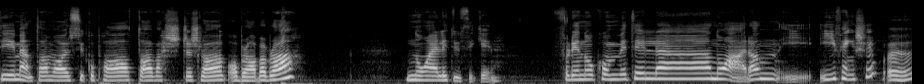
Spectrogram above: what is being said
De mente han var psykopat av verste slag og bla, bla, bla. Nå er jeg litt usikker. Fordi nå kommer vi til eh, Nå er han i, i fengsel. Ja.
